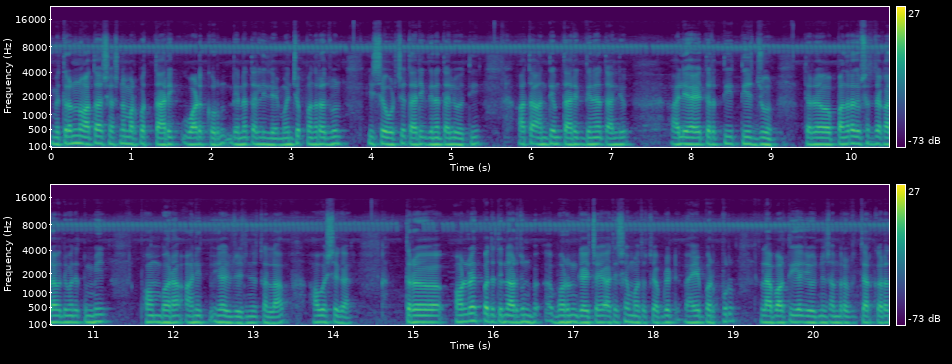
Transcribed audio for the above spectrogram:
मित्रांनो आता शासनामार्फत तारीख वाढ करून देण्यात आलेली आहे. म्हणजे पंधरा जून ही शेवटची तारीख देण्यात आली होती. आता अंतिम तारीख देण्यात आली आली आहे तर ती तीस जून. तर पंधरा दिवसाच्या कालावधीमध्ये तुम्ही फॉर्म भरा आणि या योजनेचा लाभ आवश्यक आहे तर ऑनलाईन पद्धतीने अर्जून भ- भरून घ्यायचे आहे. अतिशय महत्त्वाचे अपडेट आहे. भरपूर लाभार्थी या योजनेसंदर्भात विचार करत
